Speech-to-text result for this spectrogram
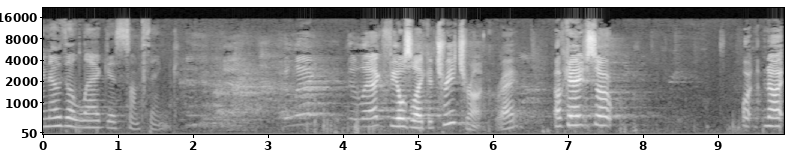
I know the leg is something. The leg, the leg feels like a tree trunk, right? Okay, so no,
